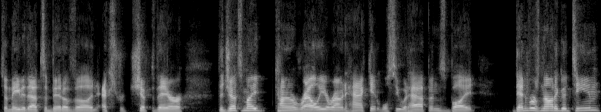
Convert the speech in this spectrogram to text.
So maybe that's a bit of uh, an extra chip there. The Jets might kind of rally around Hackett. We'll see what happens, but Denver's not a good team.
